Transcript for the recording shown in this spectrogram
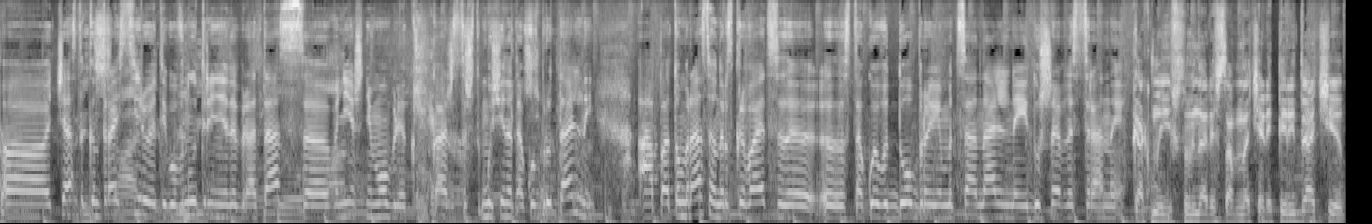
а, часто контрастирует его внутренняя доброта с э, внешним обликом. Кажется, что мужчина такой concern брутальный, for а потом раз, и он раскрывается э, с такой вот доброй, эмоциональной и душевной стороны. Как мы и вспоминали в самом начале передачи,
